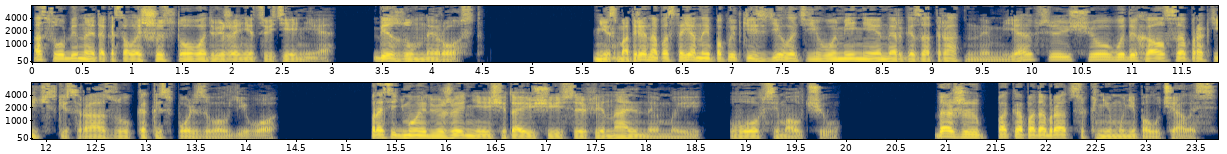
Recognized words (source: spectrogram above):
Особенно это касалось шестого движения цветения. Безумный рост. Несмотря на постоянные попытки сделать его менее энергозатратным, я все еще выдыхался практически сразу, как использовал его. Про седьмое движение, считающееся финальным, и вовсе молчу. Даже пока подобраться к нему не получалось.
